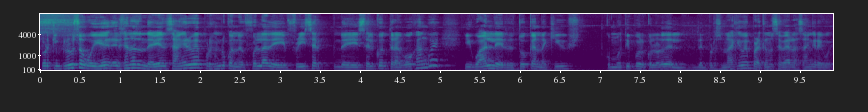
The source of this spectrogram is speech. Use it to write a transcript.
Porque incluso, güey, escenas donde había sangre, güey. Por ejemplo, cuando fue la de Freezer de Cell contra Gohan, güey. Igual le retocan aquí como tipo el color del, del personaje, güey, para que no se vea la sangre, güey.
